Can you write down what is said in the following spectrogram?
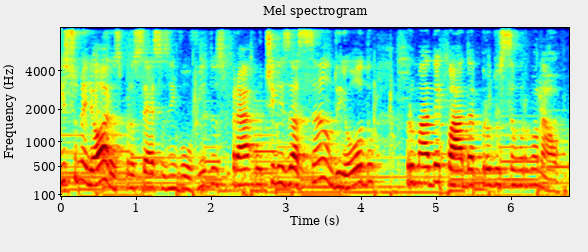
Isso melhora os processos envolvidos para a utilização do iodo para uma adequada produção hormonal.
